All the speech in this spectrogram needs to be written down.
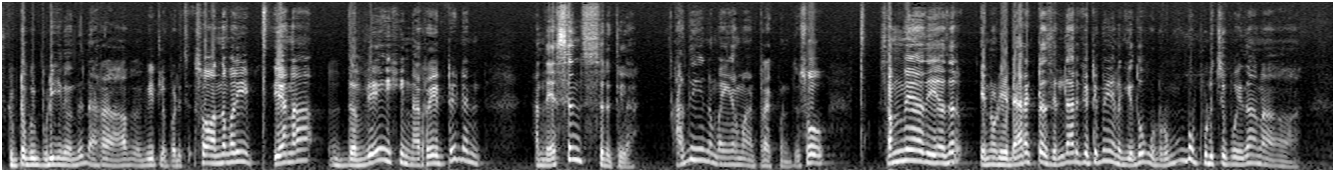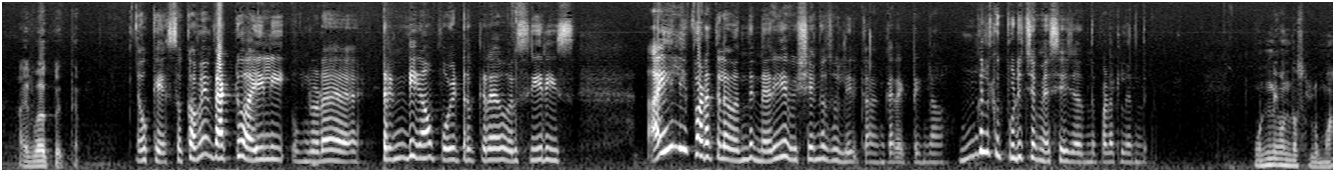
ஸ்கிரிப்டை போய் பிடிக்கிட்டு வந்து நேராக வீட்டில் படிச்சு. ஸோ அந்த மாதிரி ஏன்னா the way he narrated and அந்த எசன்ஸ் இருக்குல்ல அது என்ன பயங்கரமாக அட்ராக்ட் பண்ணுது ஸோ சம்வே அது அதர் என்னுடைய டேரக்டர்ஸ் எல்லாருக்கிட்டையுமே எனக்கு ஏதோ ரொம்ப பிடிச்சி போய் தான் நான் I work with them. Okay so coming back to ஐலி உங்களோட ட்ரெண்டிங்காக போயிட்டு இருக்கிற ஒரு சீரீஸ் ஐலி படத்தில் வந்து நிறைய விஷயங்கள் சொல்லியிருக்காங்க கரெக்ட்டுங்களா உங்களுக்கு பிடிச்ச மெசேஜ் அந்த படத்துல இருந்து? ஒன்றே ஒன்று சொல்லுமா?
